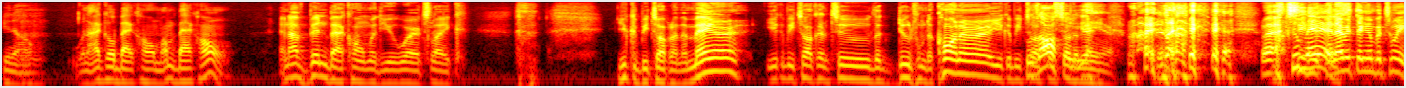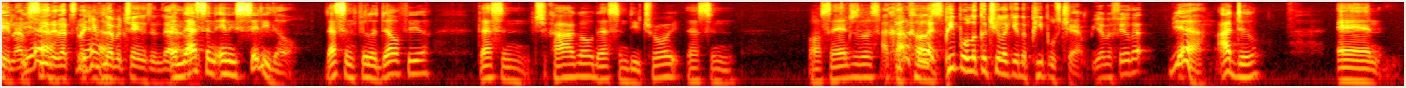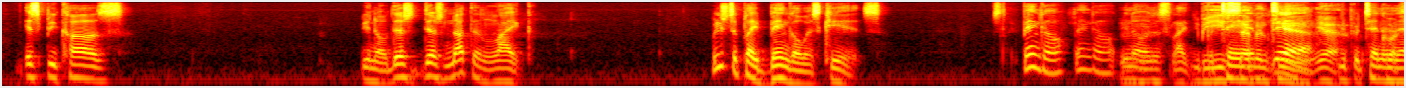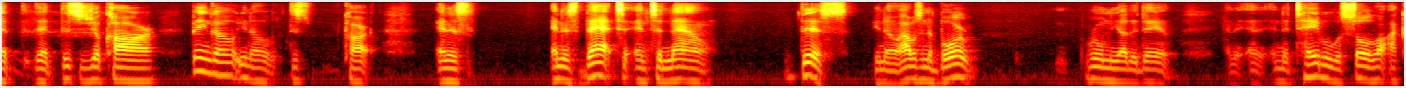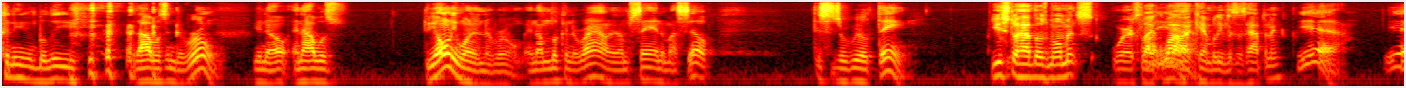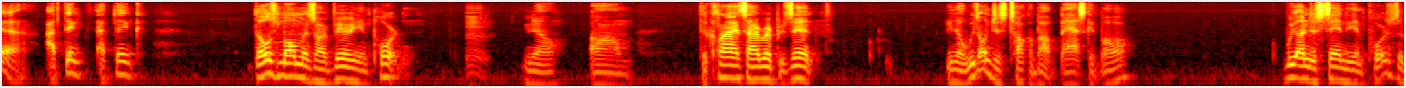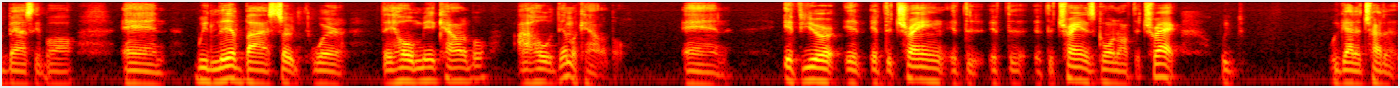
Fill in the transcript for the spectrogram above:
You know, Mhm. when I go back home, I'm back home. And I've been back home with you where it's like you could be talking to the mayor, you could be talking to the dude from the corner, you could be talking Who's also to, the yeah, mayor. Right? Like, right. I've Two mayors. and everything in between. I've seen it. That's like you've never changed in that. and that's like, in any city though. That's in Philadelphia. That's in Chicago. That's in Detroit. That's in Los Angeles. I kind of feel like people look at you like you're the people's champ. You ever feel that? yeah, I do, and it's because you know there's there's nothing like. We used to play bingo as kids. Bingo, bingo. You know, Mhm. just like you B pretend. 17, Yeah, yeah, You're pretending that that this is your car. Bingo. You know this car, and it's and it's that to, and to now this. You know, I was in the board room the other day, and, and and the table was so long I couldn't even believe that I was in the room. You know, and I was the only one in the room, and I'm looking around and I'm saying to myself, "This is a real thing." You still have those moments where it's like, Oh, wow, I can't believe this is happening. Yeah, yeah. I think I think those moments are very important. Mm. You know, um, the clients I represent, you know, we don't just talk about basketball. We understand the importance of basketball, and we live by a certain where they hold me accountable, I hold them accountable, and if you're if, if the train if the if the if the train is going off the track, we we got to try to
